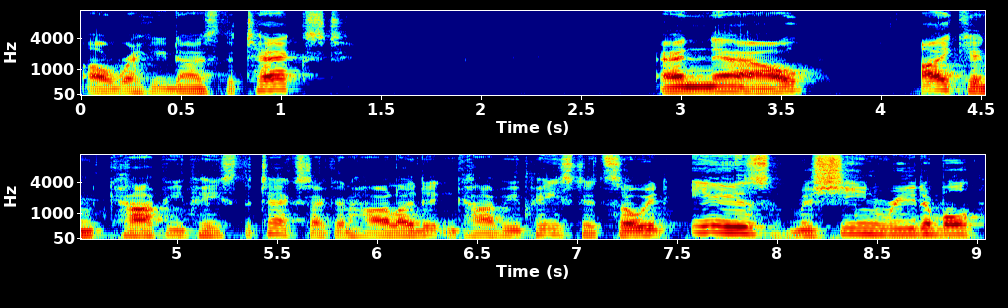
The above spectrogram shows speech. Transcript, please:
I'll recognize the text. And now I can copy paste the text. I can highlight it and copy paste it. So it is machine readable,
